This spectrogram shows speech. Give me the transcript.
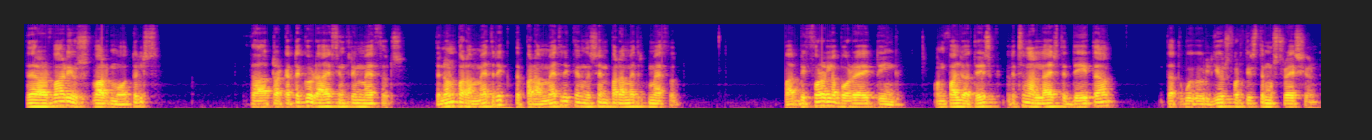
There are various VAR models that are categorized in three methods. The non-parametric, the parametric and the semi-parametric method. But before elaborating on value at risk, let's analyze the data that we will use for this demonstration.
